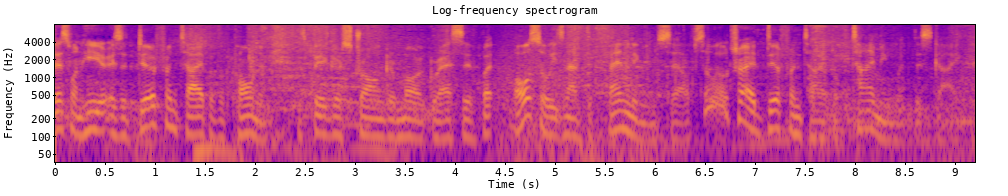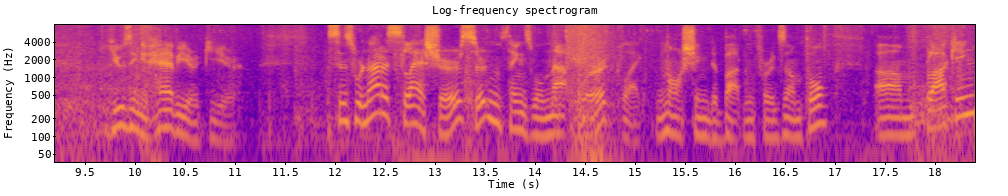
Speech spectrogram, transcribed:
This one here is a different type of opponent. He's bigger, stronger, more aggressive, but also he's not defending himself, so I'll try a different type of timing with this guy, using a heavier gear. Since we're not a slasher, certain things will not work, like noshing the button for example. Um, blocking,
